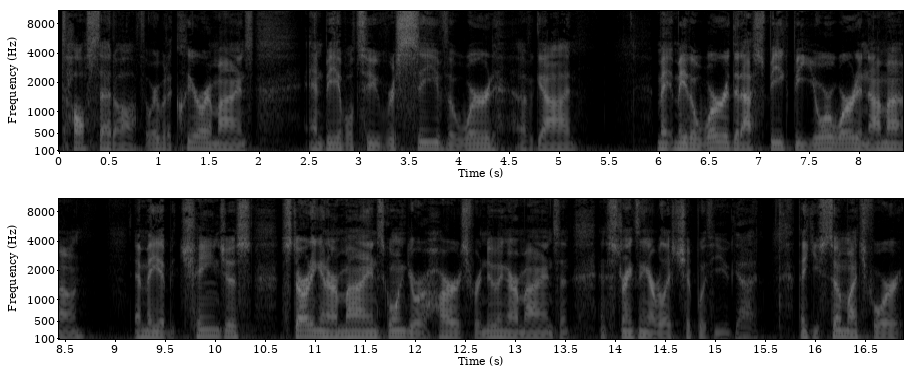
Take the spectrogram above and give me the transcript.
toss that off, that we're able to clear our minds and be able to receive the word of God. May, may the word that I speak be your word and not my own. And may it change us, starting in our minds, going to our hearts, renewing our minds, and, and strengthening our relationship with you, God. Thank you so much for,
